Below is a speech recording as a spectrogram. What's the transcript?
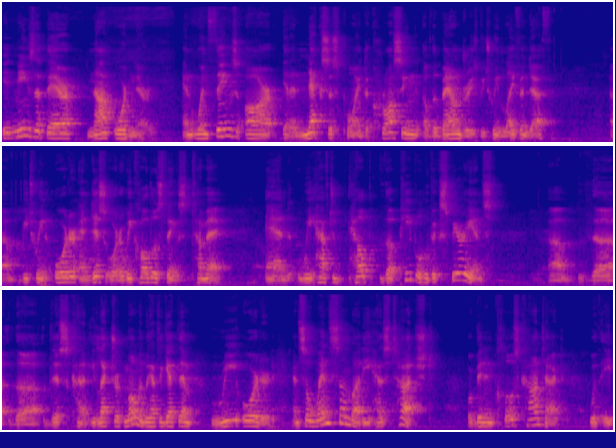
It means that they're not ordinary. And when things are at a nexus point, the crossing of the boundaries between life and death, um, between order and disorder, we call those things tameh. And we have to help the people who've experienced um, the, the, this kind of electric moment, we have to get them reordered. And so when somebody has touched or been in close contact with a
